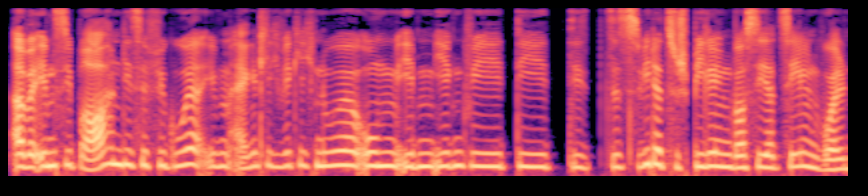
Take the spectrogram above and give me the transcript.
Aber eben, sie brauchen diese Figur eben eigentlich wirklich nur, um eben irgendwie die, die, das wiederzuspiegeln, was sie erzählen wollen.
